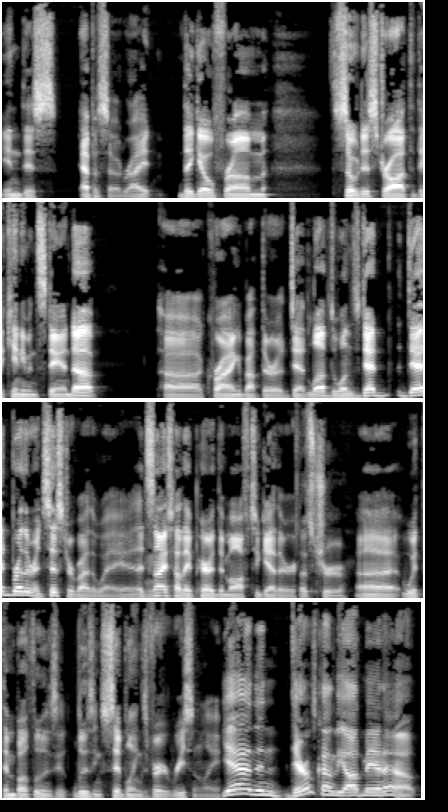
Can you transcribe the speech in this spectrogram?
in this episode, right? They go from so distraught that they can't even stand up, uh, crying about their dead loved ones, dead dead brother and sister, by the way. It's Hmm. nice how they paired them off together, That's true. uh, with them both losing, losing siblings very recently. Yeah, and then Daryl's kind of the odd man out.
